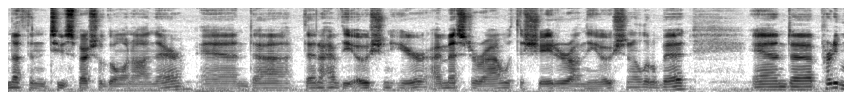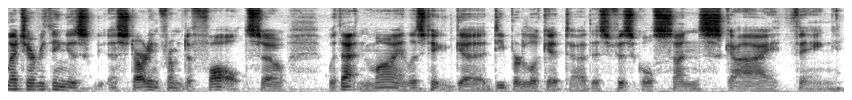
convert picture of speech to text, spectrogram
nothing too special going on there. And uh, then I have the ocean here. I messed around with the shader on the ocean a little bit. And uh, pretty much everything is uh, starting from default. So with that in mind, let's take a, deeper look at uh, this physical sun sky thing.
